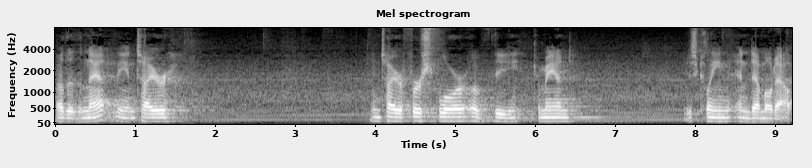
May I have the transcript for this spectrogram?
Other than that, the entire entire first floor of the command is clean and demoed out.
